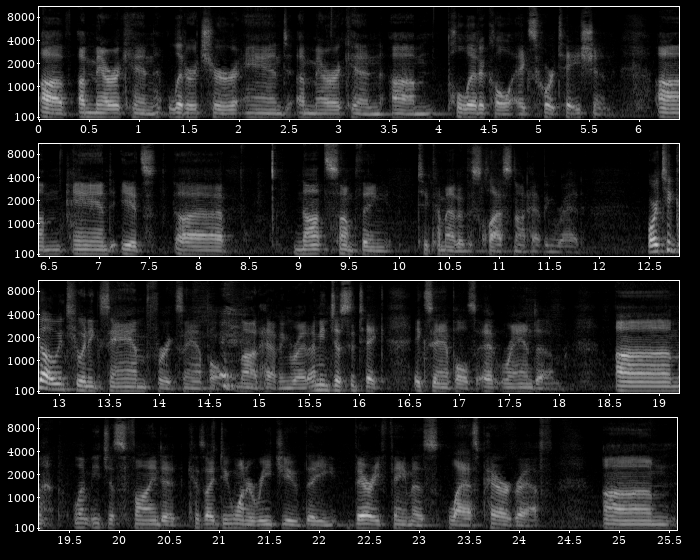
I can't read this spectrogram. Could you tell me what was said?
of American literature and American um, political exhortation. Um, and it's uh, not something to come out of this class not having read. Or to go into an exam, for example, not having read. I mean, just to take examples at random. Um, let me just find it because I do want to read you the very famous last paragraph. Um,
